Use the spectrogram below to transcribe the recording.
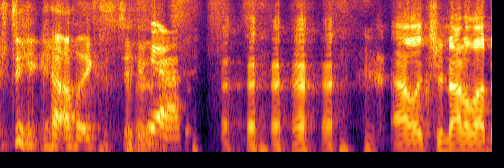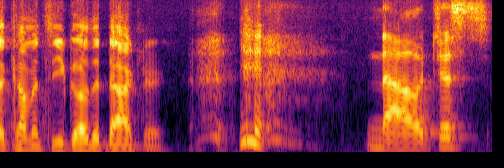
take Alex too. Yeah. Alex, you're not allowed to come until you go to the doctor. No, just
